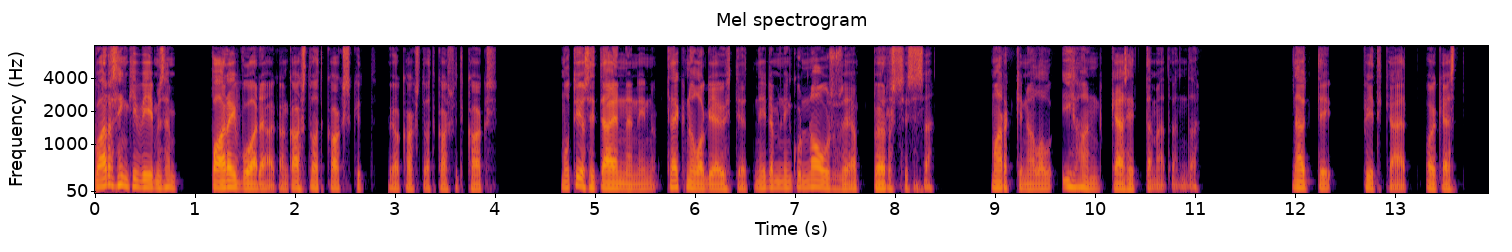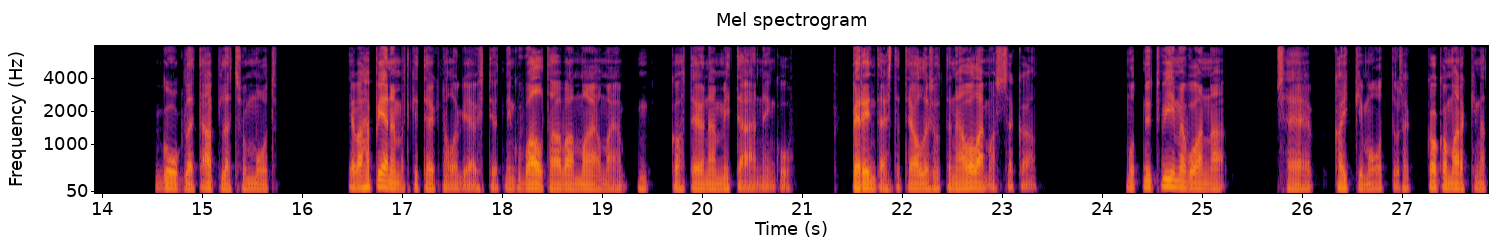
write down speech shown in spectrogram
varsinkin viimeisen parin vuoden aikana, 2020-2022, mutta jo sitä ennen, niin teknologiayhtiöt, niiden niin kuin nousu ja pörssissä markkinoilla on ollut ihan käsittämätöntä. Näytti pitkään, että oikeasti Googlet, Applet sun muut ja vähän pienemmätkin teknologiayhtiöt niin kuin valtaa vaan maailmaa ja kohta ei ole enää mitään niin kuin perinteistä teollisuutta enää olemassakaan. Mutta nyt viime vuonna se kaikki muuttui, se koko markkinat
